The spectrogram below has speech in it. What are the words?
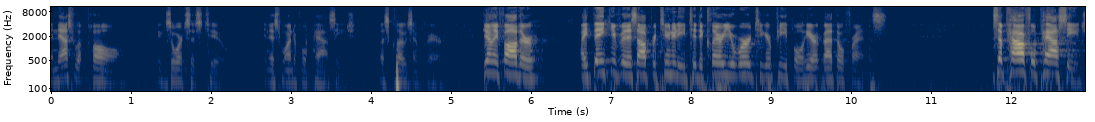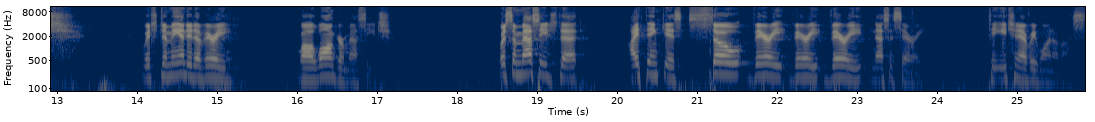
And that's what Paul exhorts us to in this wonderful passage. Let's close in prayer. Dearly Father, I thank you for this opportunity to declare your word to your people here at Bethel Friends. It's a powerful passage which demanded a very, well, a longer message. But it's a message that I think is so very, very, very necessary to each and every one of us.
